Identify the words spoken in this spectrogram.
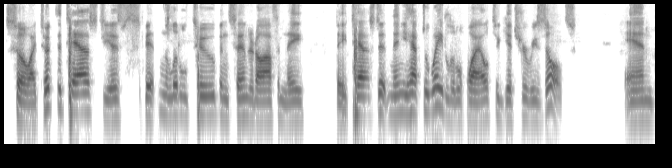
So I took the test, you spit in the little tube and send it off, and they, they test it, and then you have to wait a little while to get your results. And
